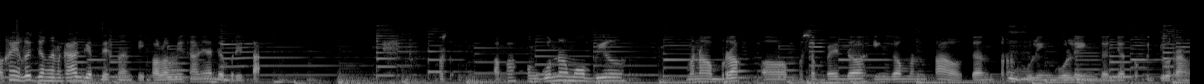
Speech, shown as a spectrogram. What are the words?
Makanya lu jangan kaget deh nanti. Kalau misalnya ada berita apa pengguna mobil menabrak eh, pesepeda hingga mental dan terguling-guling dan jatuh ke jurang.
